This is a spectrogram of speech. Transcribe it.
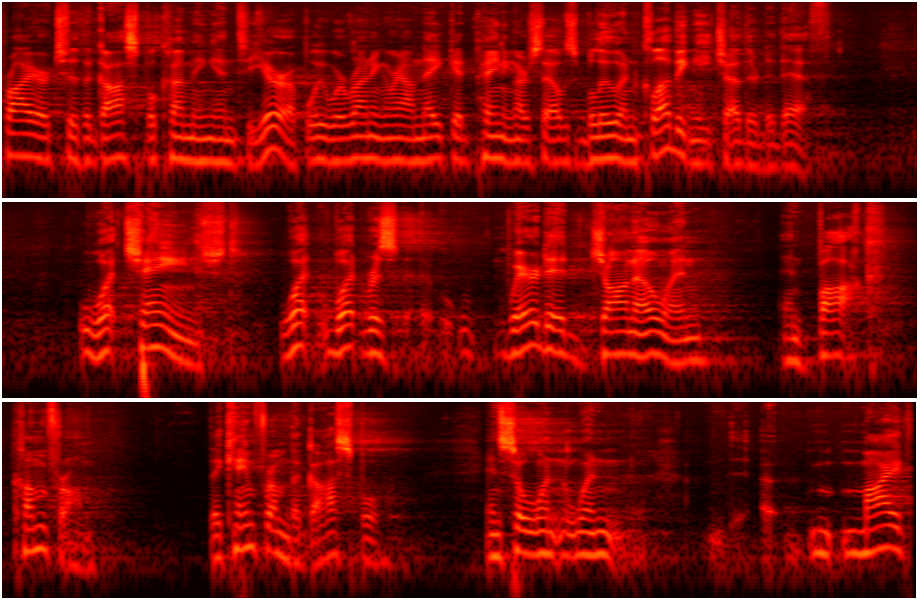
prior to the gospel coming into Europe, we were running around naked, painting ourselves blue, and clubbing each other to death. What changed? What, what res, where did John Owen and Bach come from? They came from the gospel. And so when, when uh, my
